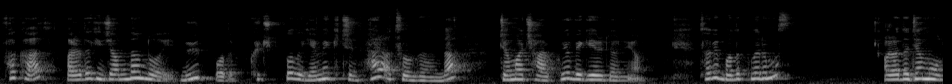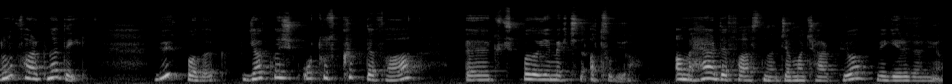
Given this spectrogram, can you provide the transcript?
Fakat aradaki camdan dolayı büyük balık küçük balığı yemek için her atıldığında cama çarpıyor ve geri dönüyor. Tabi balıklarımız arada cam olduğunu farkına değil. Büyük balık yaklaşık 30-40 defa e, küçük balığı yemek için atılıyor. Ama her defasında cama çarpıyor ve geri dönüyor.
